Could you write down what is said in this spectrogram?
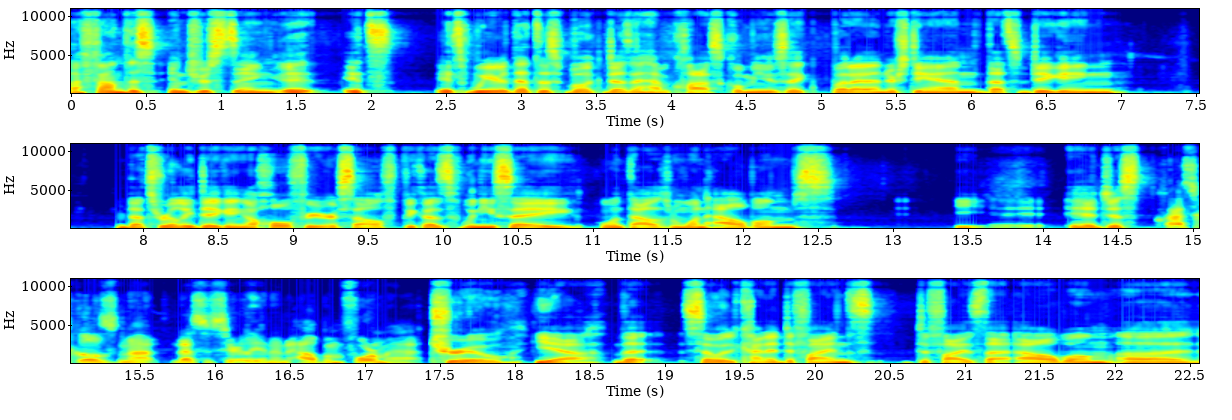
I found this interesting. It it's it's weird that this book doesn't have classical music, but I understand that's digging that's really digging a hole for yourself because when you say 1001 albums it, it just Classical is not necessarily in an album format. true. Yeah, that so it kind of defines defies that album uh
